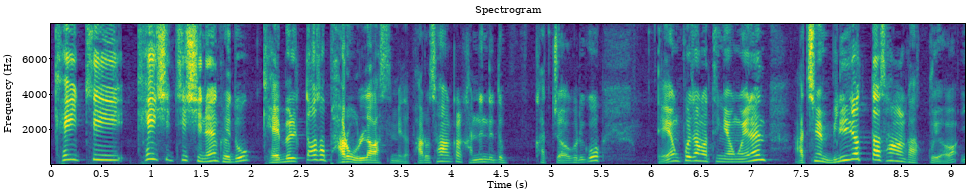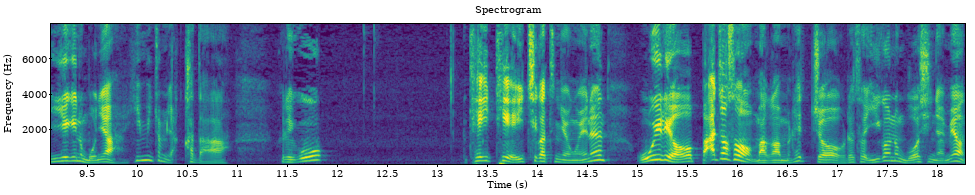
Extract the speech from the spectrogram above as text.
KT KCTC는 그래도 갭을 떠서 바로 올라갔습니다. 바로 상한가를 갔는데도 갔죠. 그리고 대형 포장 같은 경우에는 아침에 밀렸다 상을 갔고요. 이 얘기는 뭐냐? 힘이 좀 약하다. 그리고 KTH 같은 경우에는 오히려 빠져서 마감을 했죠. 그래서 이거는 무엇이냐면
